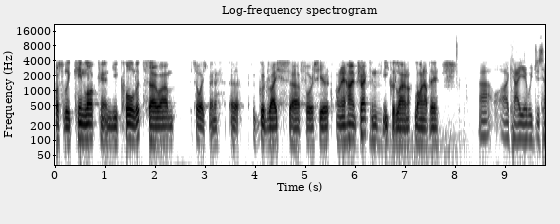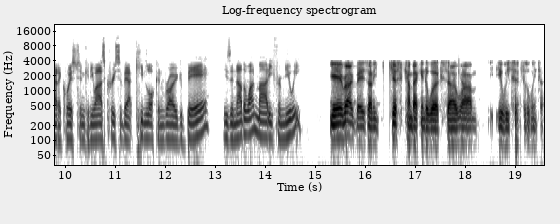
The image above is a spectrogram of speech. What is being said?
possibly Kinlock, and you called it. So um, it's always been a, a, a good race uh, for us here on our home track, and he could line up, line up there. Uh, okay, yeah, we just had a question. Can you ask Kris about Kinlock and Rogue Bear? Is another one, Marty from Newey. Yeah, Rogue Bear's only just come back into work, so um, he'll be set for the winter.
